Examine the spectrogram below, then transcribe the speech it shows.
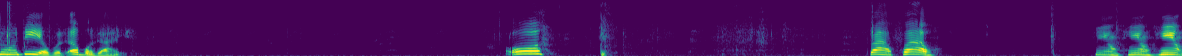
นอเดียวเบิดเอาบ่ได้โอ้ฟ้าวฟ้าวเหี่ยวเหี่ยวเหี่ยว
